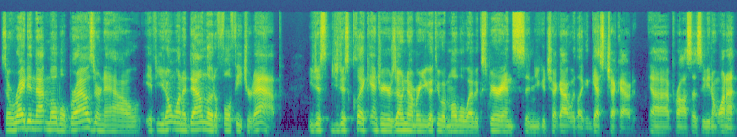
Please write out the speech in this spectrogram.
So right in that mobile browser now, if you don't want to download a full featured app, you just you just click enter your zone number you go through a mobile web experience and you could check out with like a guest checkout uh, process if you don't want to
